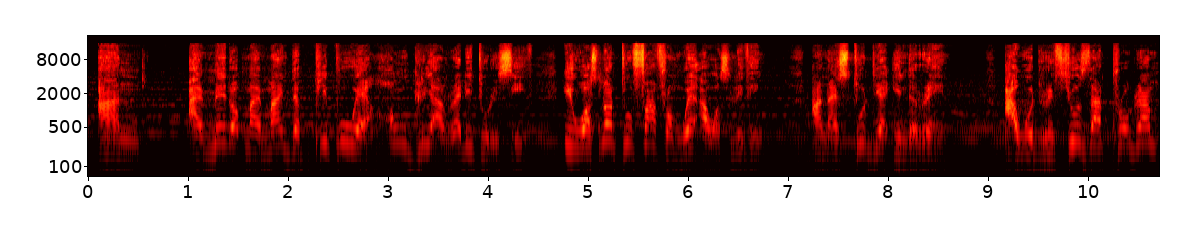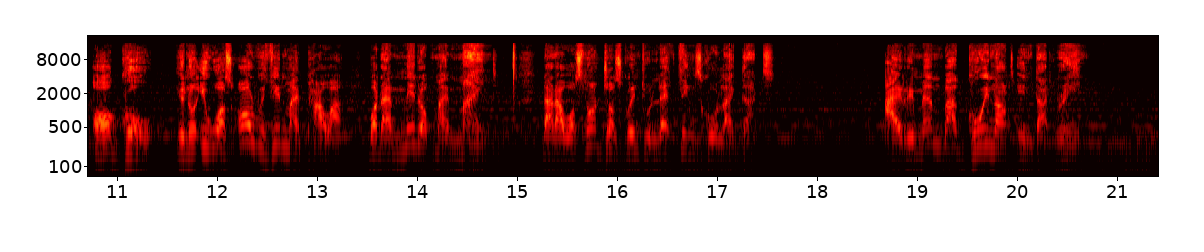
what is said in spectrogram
and I made up my mind the people were hungry and ready to receive. It was not too far from where I was living and I stood there in the rain. I would refuse that program or go. You know, it was all within my power, but I made up my mind that I was not just going to let things go like that. I remember going out in that rain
